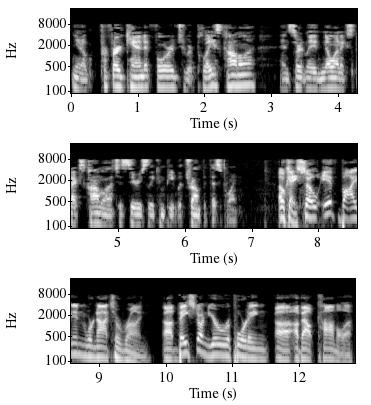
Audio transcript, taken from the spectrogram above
you know preferred candidate forward to replace Kamala, and certainly no one expects Kamala to seriously compete with Trump at this point. Okay, so if Biden were not to run, uh, based on your reporting uh, about Kamala,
